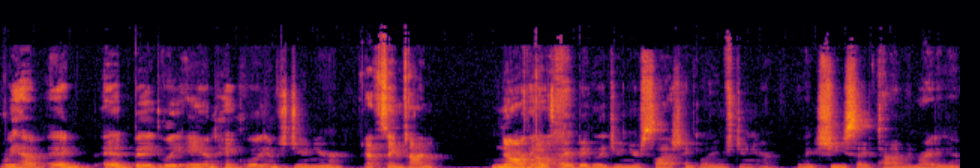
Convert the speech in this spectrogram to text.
we have Ed Ed Begley and Hank Williams Jr. at the same time. No, I think it's Oh. Ed Begley Jr. slash Hank Williams Jr. I think she saved time in writing it.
